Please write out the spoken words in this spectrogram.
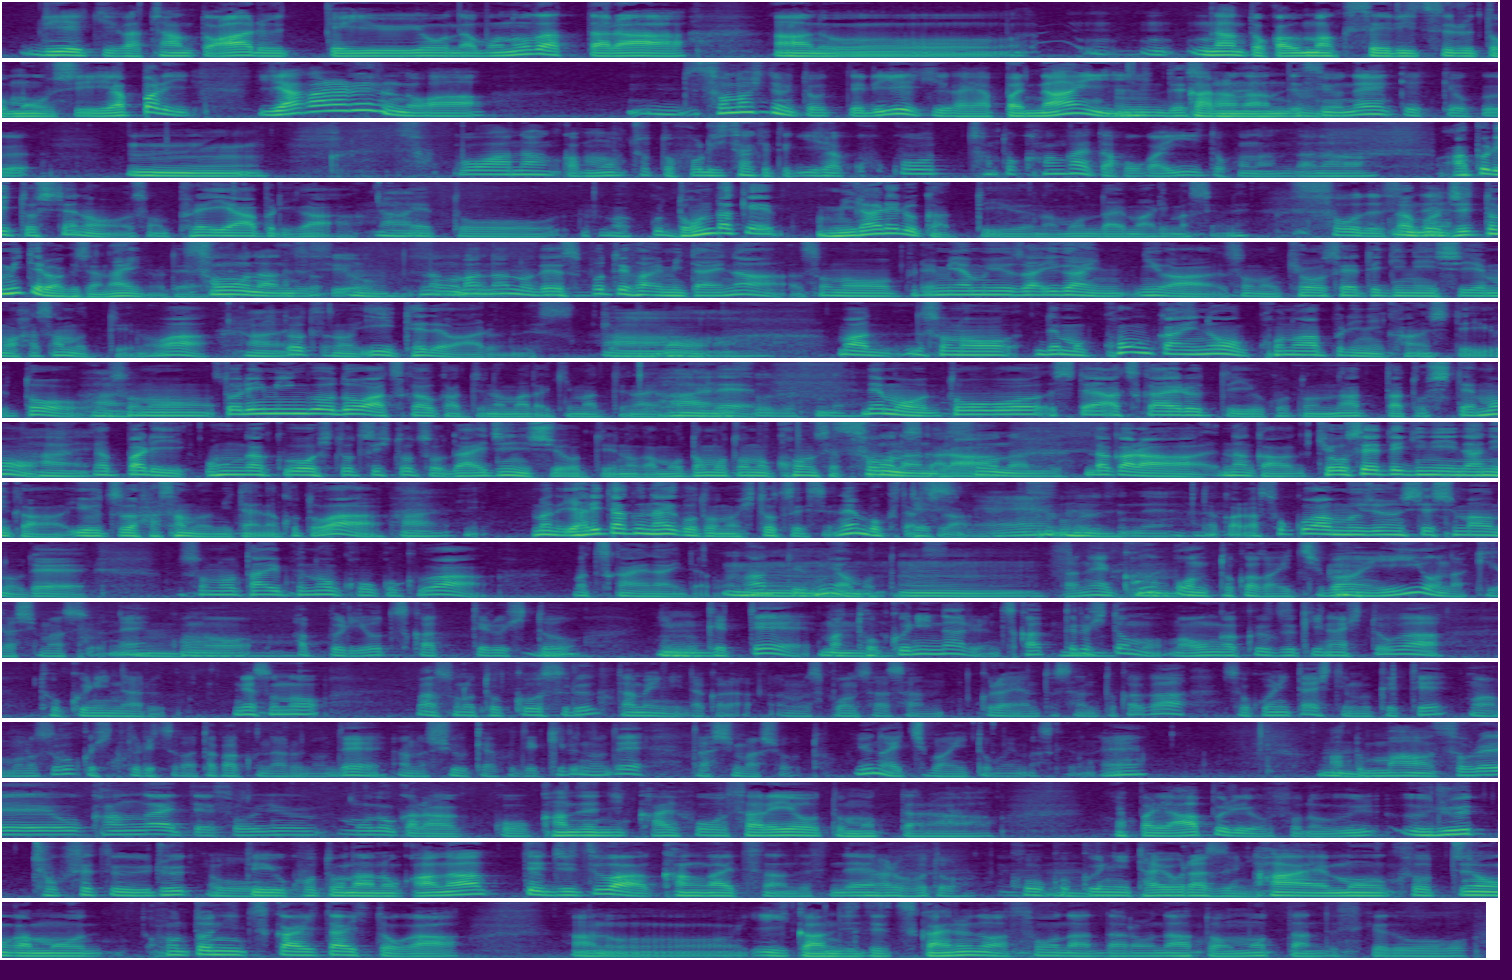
利益がちゃんとあるっていうようなものだったら、あのんなんとかうまく成立すると思うし、やっぱり嫌がられるのは、その人にとって利益がやっぱりないからなんですよね、結局。うんそこはなんかもうちょっと掘り下げていやここちゃんと考えた方がいいとこなんだな。アプリとしてのそのプレイヤーアプリが、はい。えっとまあ、どんだけ見られるかっていうような問題もありますよね。そうですね。これじっと見てるわけじゃないので。そうなんですよ、うん。まあ、なので、Spotify みたいなそのプレミアムユーザー以外にはその強制的に CM を挟むっていうのは、はい。一つのいい手ではあるんですけども、あまあ、そのでも今回のこのアプリに関して言うと、はい。そのストリーミングをどう扱うかっていうのはまだ決まってないわけで。そうですね。でも統合して扱えるっていうことになったとしても、はい。やっぱり音楽を一つ一つを大事にしようっていうのがもともとのコンセプそうなんですトですからそうなんですだからなんか強制的に何か流通挟むみたいなことは、はい。まあ、やりたくないことの一つですよね僕たでちは、すね。そうですね、だからそこは矛盾してしまうのでそのタイプの広告は、まあ、使えないんだろうなっていうふうには思ってます、うん。だね、クーポンとかが一番いいような気がしますよね、うん。このアプリを使ってる人に向けて、うん。まあ、得になるように使ってる人も、まあ、音楽好きな人が得になる。でその,、まあ、その得をするためにだからあのスポンサーさんクライアントさんとかがそこに対して向けて、まあ、ものすごくヒット率が高くなるのであの集客できるので出しましょうというのは一番いいと思いますけどね。あとまあそれを考えてそういうものからこう完全に解放されようと思ったらやっぱりアプリをその売売る直接売るっていうことなのかなって実は考えてたんですね。な。るほど。広告に頼らずに、はい、もうそっちの方がもう本当に使いたい人があのいい感じで使えるのはそうなんだろうなと思ったんですけど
